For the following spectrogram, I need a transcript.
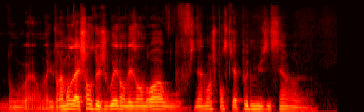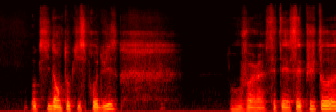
donc voilà, on a eu vraiment de la chance de jouer dans des endroits où finalement je pense qu'il y a peu de musiciens occidentaux qui se produisent voilà, c'était plutôt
